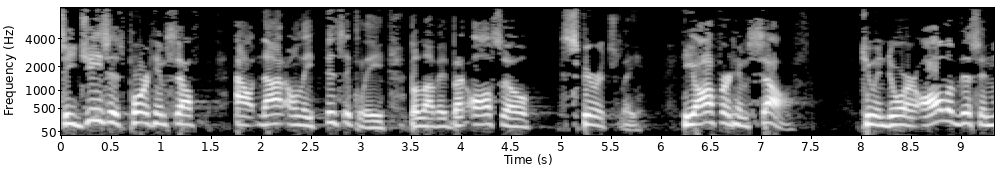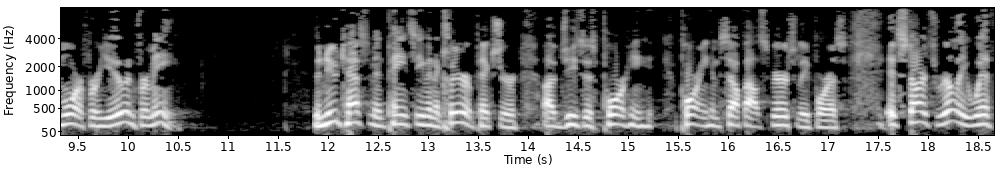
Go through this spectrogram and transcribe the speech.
See, Jesus poured himself out not only physically, beloved, but also spiritually. He offered himself to endure all of this and more for you and for me. The New Testament paints even a clearer picture of Jesus pouring, pouring himself out spiritually for us. It starts really with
